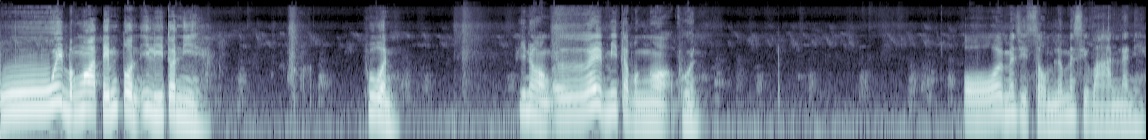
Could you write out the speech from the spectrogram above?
อุ้ยบางงอเต็มต้นอีหลีตัวนี้พูน พี่น้องเอ้ยมีแต่บางงอพูนโอ้ยมันสิสมแล้วมันสิหวานแล้วนี่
